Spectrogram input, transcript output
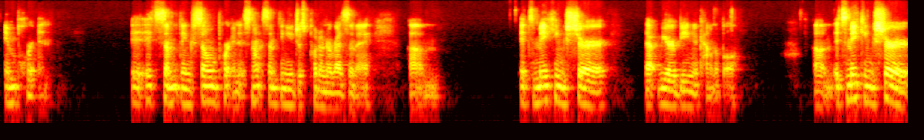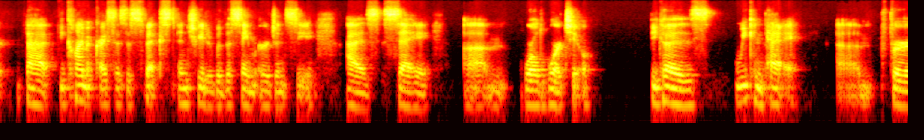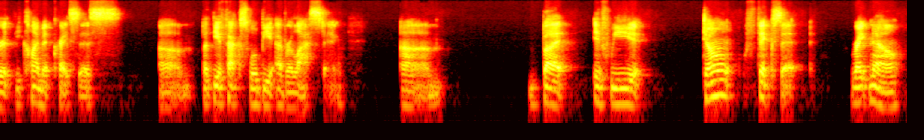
important. It's something so important. It's not something you just put on a resume. Um, it's making sure that we are being accountable. Um, it's making sure that the climate crisis is fixed and treated with the same urgency as, say, um, World War II, because we can pay um, for the climate crisis, um, but the effects will be everlasting. Um, but if we don't fix it right now,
